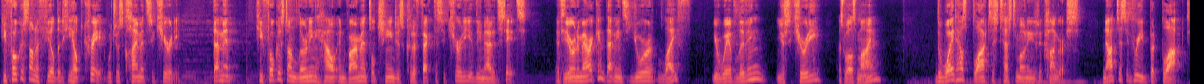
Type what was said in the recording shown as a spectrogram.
He focused on a field that he helped create, which was climate security. That meant he focused on learning how environmental changes could affect the security of the United States. If you're an American, that means your life, your way of living, your security, as well as mine. The White House blocked his testimony to Congress. Not disagreed, but blocked.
